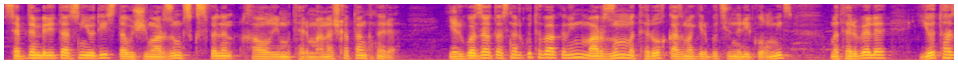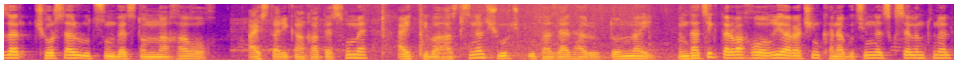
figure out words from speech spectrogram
Սեպտեմբերի 17-ից Տավուշի մարզում սկսվել են խաղողի մթերման աշխատանքները։ 2012 թվականին մարզում մթերող կազմակերպությունների կողմից մթերվել է 7486 տոննա խաղող։ Այս տարի կանխատեսվում է այդ թիվը հասցնել շուրջ 8100 տոննայի։ Ընթացիկ տարվա խաղողի առաջին քանակությունն է սկսել ընդունել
